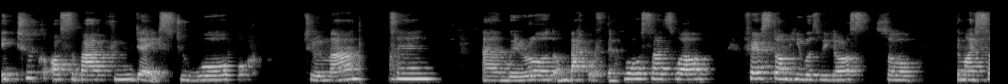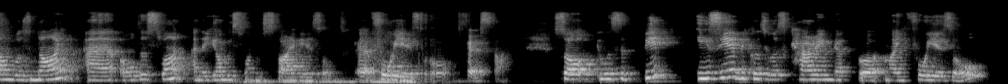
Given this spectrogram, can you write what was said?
it took us about a few days to walk through mountain, and we rode on back of the horse as well. First time he was with us, so my son was nine, uh, oldest one, and the youngest one was five years old, uh, four years old, first time. So it was a bit easier because he was carrying that uh, my four years old,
